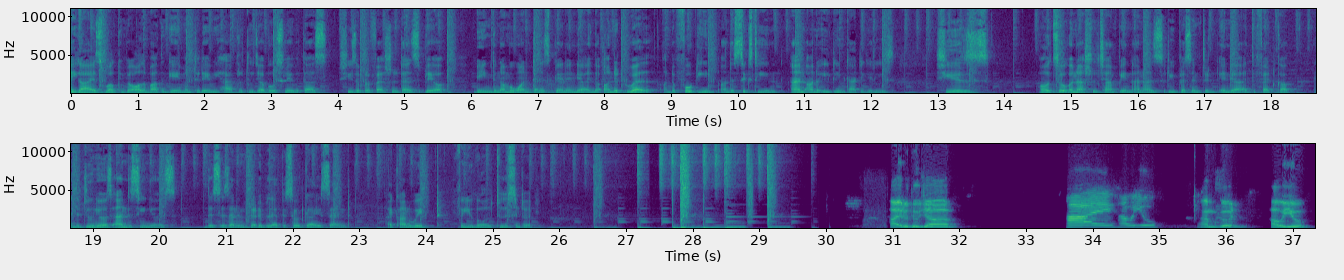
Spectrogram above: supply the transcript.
Hey guys, welcome to All About the Game, and today we have Rutuja Bhosle with us. She's a professional tennis player, being the number one tennis player in India in the under 12, under 14, under 16, and under 18 categories. She is also a national champion and has represented India at the Fed Cup in the juniors and the seniors. This is an incredible episode, guys, and I can't wait for you all to listen to it. Hi, Rutuja. Hi, how are you? I'm good. How are you?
